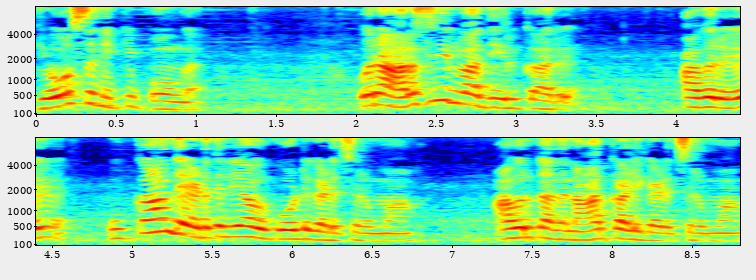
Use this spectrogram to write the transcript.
யோசனைக்கு போங்க. ஒரு அரசியல்வாதி இருக்காரு. அவரு உட்கார்ந்த இடத்துலயே அவர் ஓட்டு கிடைச்சிருமா? அவருக்கு அந்த நாற்காலி கிடைச்சிருமா?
